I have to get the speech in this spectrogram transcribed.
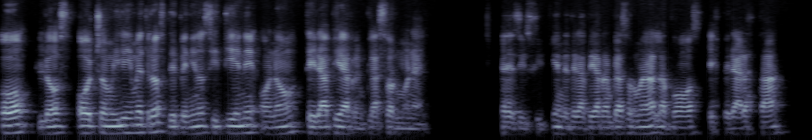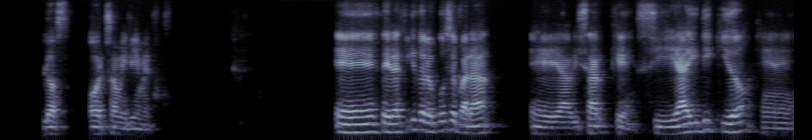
o los 8 milímetros, dependiendo si tiene o no terapia de reemplazo hormonal. Es decir, si tiene terapia de reemplazo hormonal, la podemos esperar hasta los 8 milímetros. Eh, este grafiquito lo puse para eh, avisar que si hay líquido eh,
